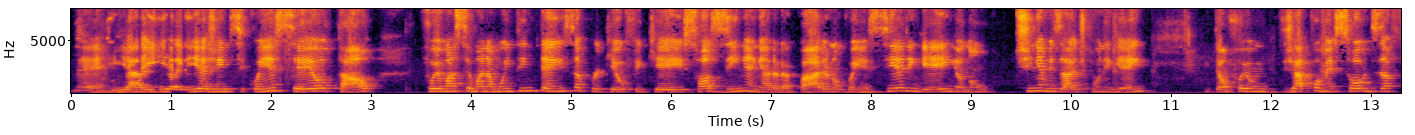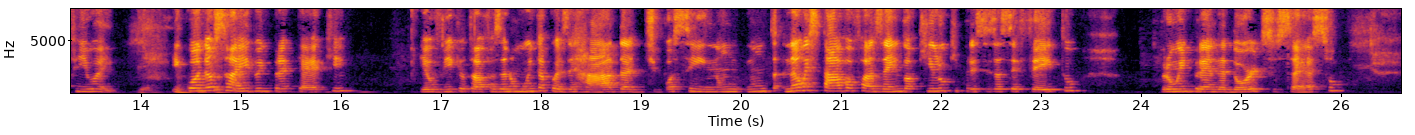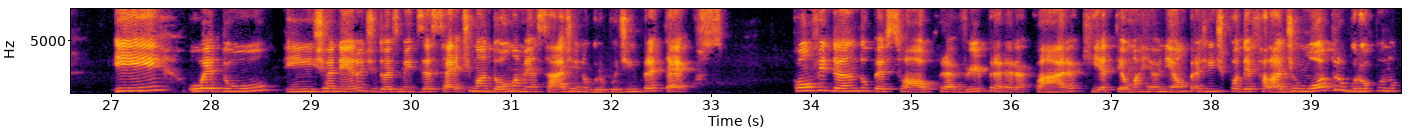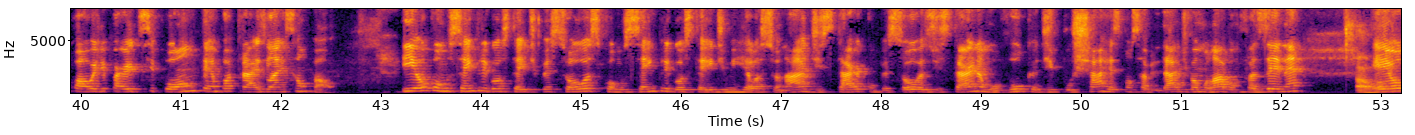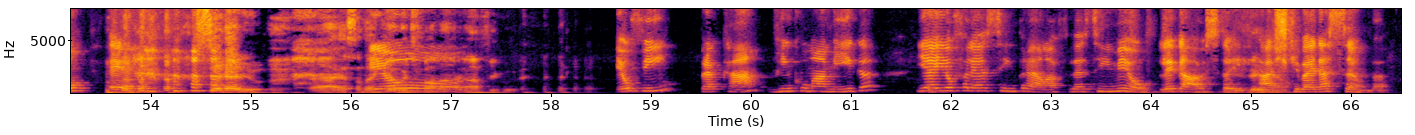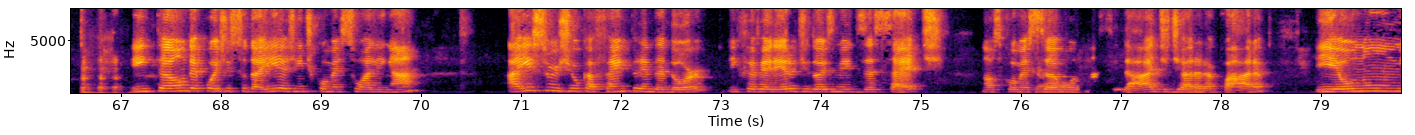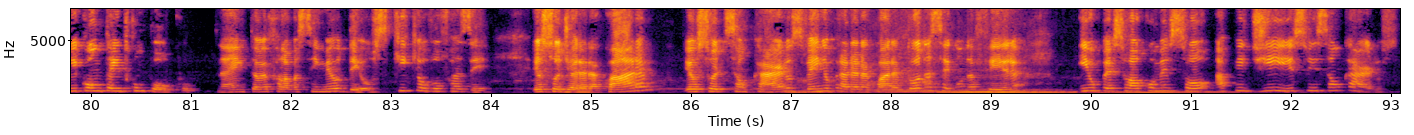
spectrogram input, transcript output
né? E aí ali a gente se conheceu, tal. Foi uma semana muito intensa porque eu fiquei sozinha em Araraquara, eu não conhecia ninguém, eu não tinha amizade com ninguém. Então foi um já começou o desafio aí. E quando eu saí do Empretec, eu vi que eu estava fazendo muita coisa errada, tipo assim, não, não, não estava fazendo aquilo que precisa ser feito para um empreendedor de sucesso. E o Edu, em janeiro de 2017, mandou uma mensagem no grupo de empretecos, convidando o pessoal para vir para Araraquara, que ia ter uma reunião para a gente poder falar de um outro grupo no qual ele participou há um tempo atrás lá em São Paulo. E eu, como sempre gostei de pessoas, como sempre gostei de me relacionar, de estar com pessoas, de estar na muvuca, de puxar a responsabilidade, vamos lá, vamos fazer, né? Ah, eu. É. Sério? Ah, essa daqui eu, eu vou te falar, é uma figura. Eu vim pra cá, vim com uma amiga, e aí eu falei assim pra ela: falei assim, meu, legal isso daí, acho não. que vai dar samba. então, depois disso daí, a gente começou a alinhar. Aí surgiu o Café Empreendedor, em fevereiro de 2017. Nós começamos na cidade de Araraquara, e eu não me contento com pouco né? Então eu falava assim, meu Deus, o que, que eu vou fazer? Eu sou de Araraquara, eu sou de São Carlos, venho para Araraquara toda segunda-feira e o pessoal começou a pedir isso em São Carlos.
